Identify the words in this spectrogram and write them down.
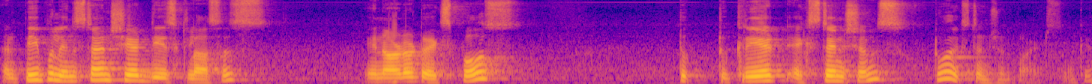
And people instantiate these classes in order to expose, to, to create extensions to extension points, okay.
